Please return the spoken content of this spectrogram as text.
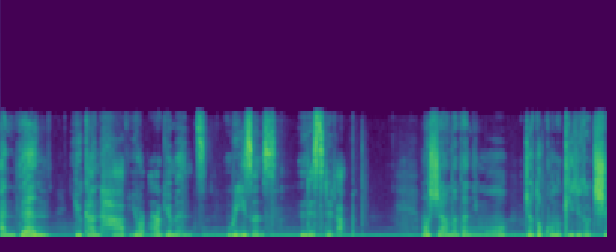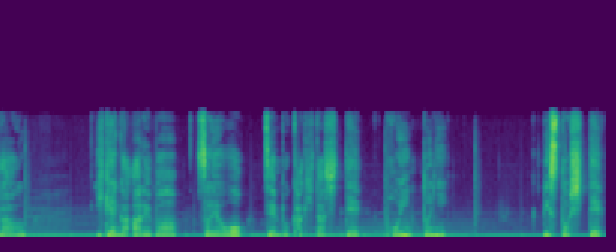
and then you can have your arguments, reasons listed up. もしあなたにもちょっとこの記事と違う意見があれば、それを全部書き出して、ポイントにリストして、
